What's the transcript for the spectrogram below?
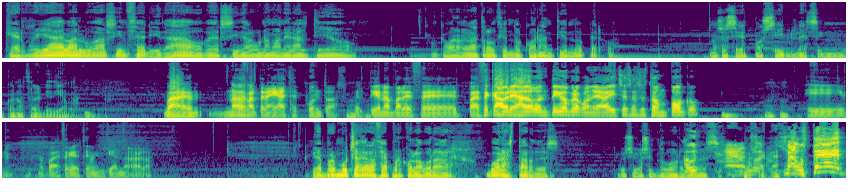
querría evaluar sinceridad o ver si de alguna manera el tío... Aunque bueno, me va traduciendo Cora, entiendo, pero... No sé si es posible sin conocer el idioma. Vale, no hace falta negar estos puntos. El tío no parece. Parece cabreado contigo, pero cuando ya ha dicho se asusta un poco. Y no parece que esté mintiendo, la verdad. Bien, pues muchas gracias por colaborar. Buenas tardes. Yo sigo siendo bordo, ¡A, a ver si- por si acaso. ¡A usted!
